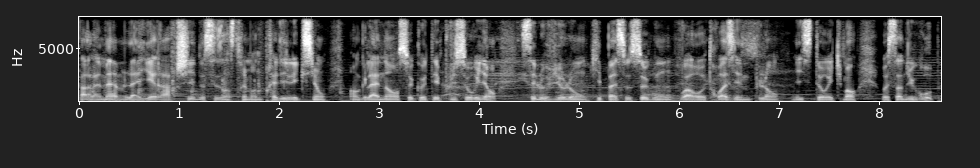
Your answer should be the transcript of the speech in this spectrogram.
par là même la hiérarchie de ses instruments de prédilection. En glanant ce côté plus souriant, c'est le violon qui passe au second, voire au troisième plan. Historiquement, au sein du groupe,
